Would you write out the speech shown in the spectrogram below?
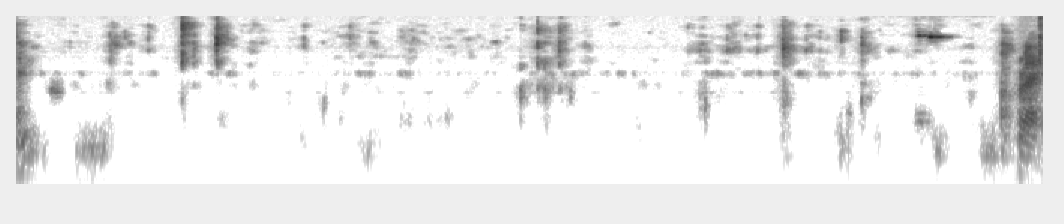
Okay. Right.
